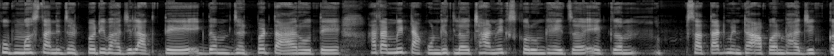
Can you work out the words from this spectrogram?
खूप मस्त आणि झटपटी भाजी लागते. एकदम झटपट तयार होते. आता मीठ टाकून घेतलं. छान मिक्स करून घ्यायचं. एक सात आठ मिनटं आपण भाजी क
